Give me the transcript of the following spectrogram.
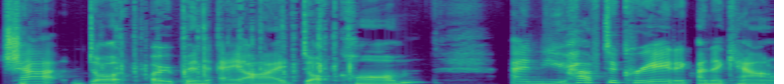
chat.openai.com and you have to create an account.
